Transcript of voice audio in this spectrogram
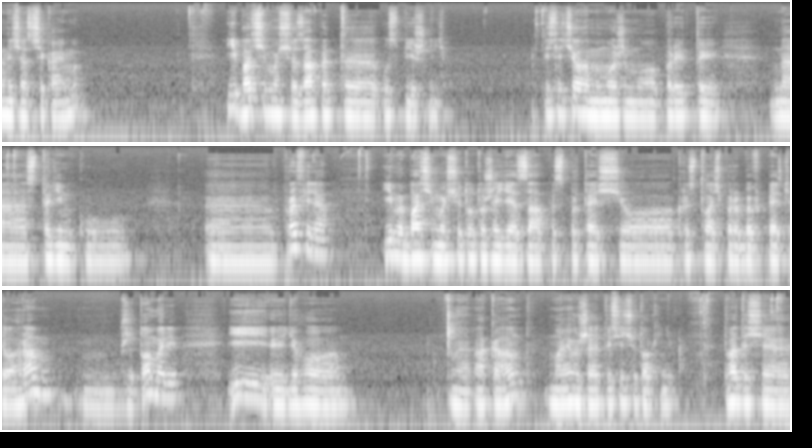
Певний час чекаємо. І бачимо, що запит е, успішний. Після чого ми можемо перейти на сторінку е, профіля, і ми бачимо, що тут вже є запис про те, що користувач перебив 5 кг в Житомирі, і е, його аккаунт має вже 1000 токенів. Давайте ще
